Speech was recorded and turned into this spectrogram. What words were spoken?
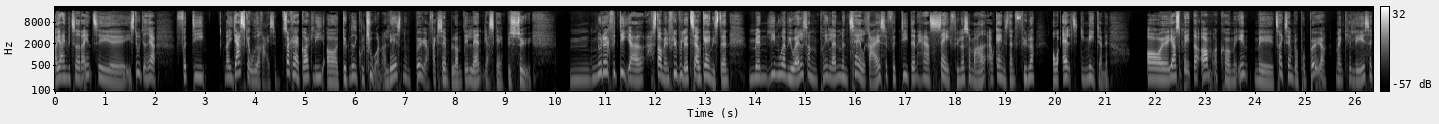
og jeg har inviteret dig ind til øh, i studiet her, fordi når jeg skal ud og rejse, så kan jeg godt lide at dykke ned i kulturen og læse nogle bøger, for eksempel om det land, jeg skal besøge. Mm, nu er det jo ikke fordi, jeg står med en flybillet til Afghanistan, men lige nu er vi jo alle sammen på en eller anden mental rejse, fordi den her sag fylder så meget. Afghanistan fylder overalt i medierne. Og øh, jeg har så bedt dig om at komme ind med tre eksempler på bøger, man kan læse,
